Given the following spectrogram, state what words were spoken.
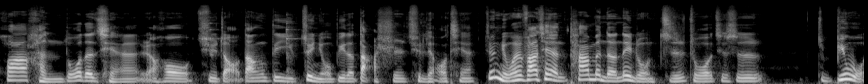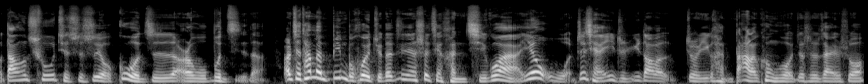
花很多的钱，然后去找当地最牛逼的大师去聊天，就你会发现他们的那种执着，其实就比我当初其实是有过之而无不及的。而且他们并不会觉得这件事情很奇怪，因为我之前一直遇到了就是一个很大的困惑，就是在于说，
